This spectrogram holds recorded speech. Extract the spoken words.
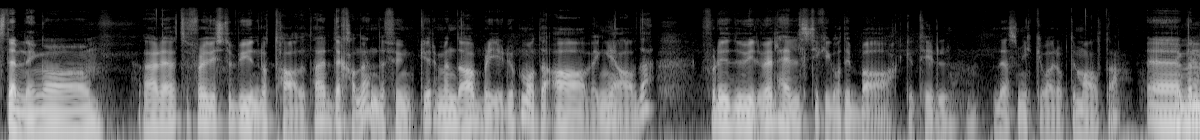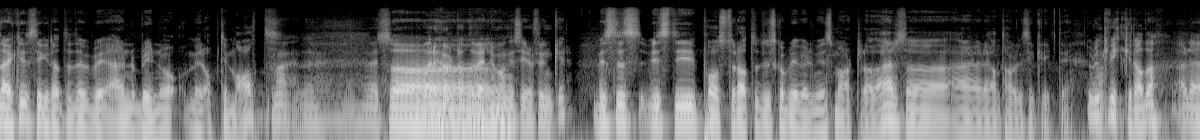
stemning og Det er det, for hvis du begynner å ta dette her Det kan hende det funker, men da blir du jo på en måte avhengig av det. Fordi du vil vel helst ikke gå tilbake til det som ikke var optimalt da. Eh, Men det er ikke sikkert at det blir, er, blir noe mer optimalt. Nei, det, jeg vet Så Jeg har bare hørt at det veldig mange sier det funker. hvis, det, hvis de påstår at du skal bli veldig mye smartere av det her, så er det antageligvis ikke riktig. Du blir kvikkere av det, er det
